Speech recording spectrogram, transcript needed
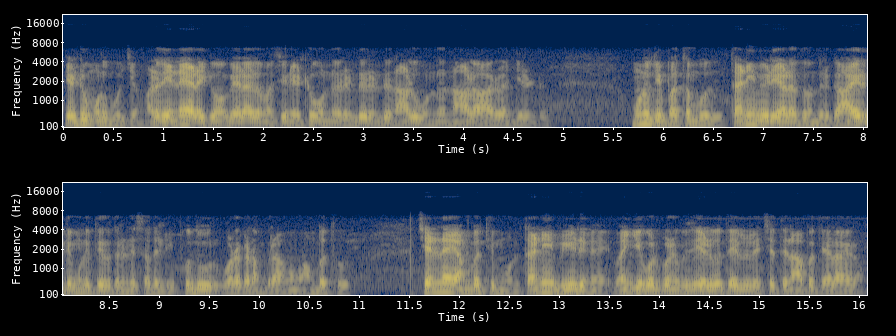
எட்டு மூணு பூஜ்ஜியம். அல்லது என்னை அழைக்கவும்? வேலாயுத மசின் எட்டு ஒன்று ரெண்டு ரெண்டு நாலு ஒன்று நாலு ஆறு அஞ்சு ரெண்டு. முந்நூற்றி பத்தொம்போது. தனி வீடு அளத்து வந்திருக்கு. ஆயிரத்தி முந்நூற்றி இருபத்தி ரெண்டு சதுரடி. புதூர் உடக்கடம் கிராமம் அம்பத்தூர். சென்னை ஐம்பத்தி மூணு. தனி வீடுங்க. வங்கி கொடுப்பனை பற்றி எழுபத்தேழு லட்சத்து நாற்பத்தி ஏழாயிரம்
